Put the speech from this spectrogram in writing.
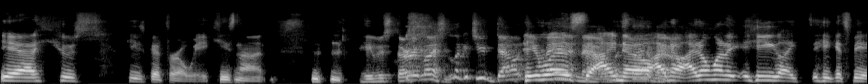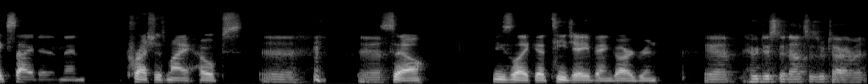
Yeah, who's he's good for a week. He's not. he was third last. Look at you doubt. He was. I know. I know. I don't want to. He like he gets me excited and then crushes my hopes. Yeah. yeah. So he's like a Tejay Van Garderen. Yeah, who just announced his retirement.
